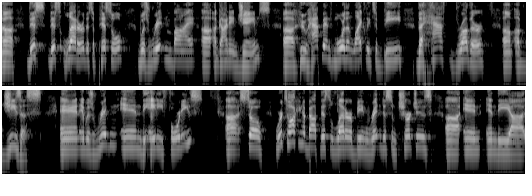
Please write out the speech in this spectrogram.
uh, this, this letter, this epistle, was written by uh, a guy named James, uh, who happened more than likely to be the half brother um, of Jesus. And it was written in the 8040s. Uh, so we're talking about this letter being written to some churches uh, in in the uh,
